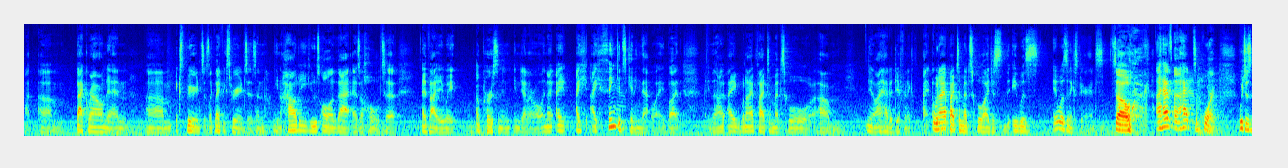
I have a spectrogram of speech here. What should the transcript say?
uh, um, background and um, experiences, like life experiences, and you know how do you use all of that as a whole to evaluate a person in, in general. And I, I, I, I think it's getting that way, but you know, I, I when I applied to med school, um, you know, I had a different. I, when I applied to med school, I just it was it was an experience. So I had I had support, which is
